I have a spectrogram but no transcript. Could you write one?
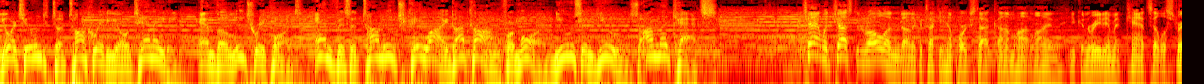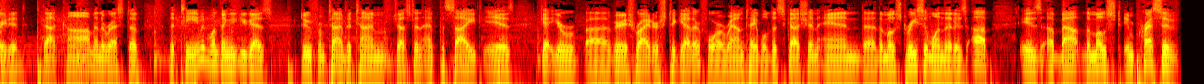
You're tuned to Talk Radio 1080 and the Leach Report. And visit TomLeachKY.com for more news and views on the Cats. Chat with Justin Rowland on the KentuckyHempWorks.com hotline. You can read him at CatsIllustrated.com and the rest of the team. And one thing that you guys do from time to time, Justin, at the site is get your uh, various writers together for a roundtable discussion. And uh, the most recent one that is up is about the most impressive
